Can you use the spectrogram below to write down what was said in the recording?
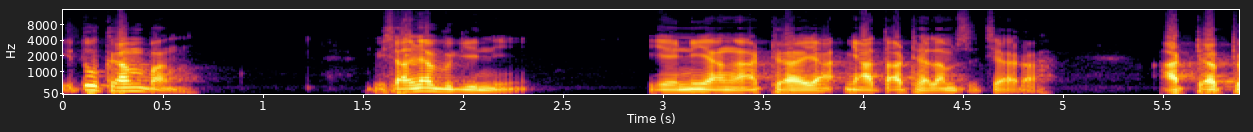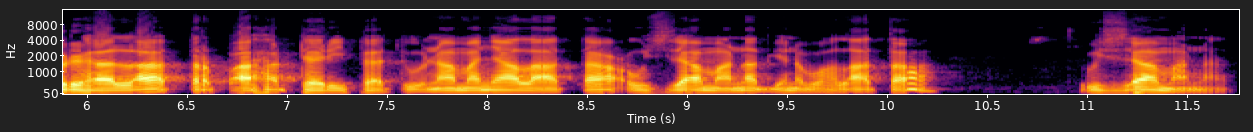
itu gampang. Misalnya begini, ya ini yang ada yang nyata dalam sejarah. Ada berhala terpahat dari batu, namanya Lata, Uzza, Manat, ya Lata, Uzza, Manat.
